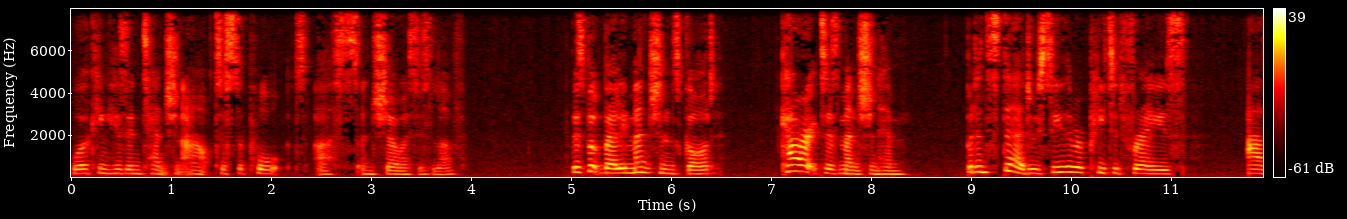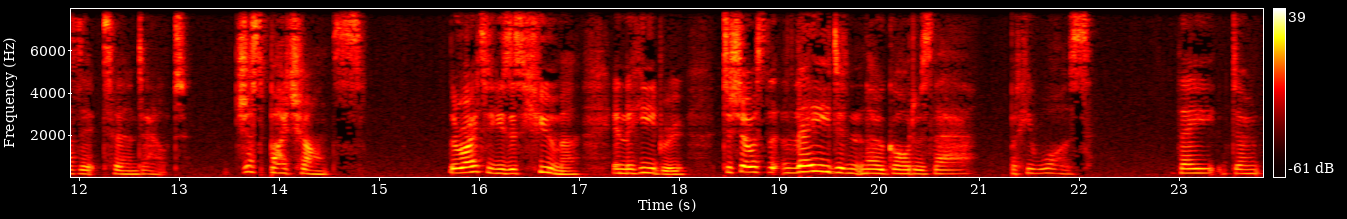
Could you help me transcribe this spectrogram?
working his intention out to support us and show us his love. This book barely mentions God. Characters mention him, but instead we see the repeated phrase, as it turned out, just by chance. The writer uses humour in the Hebrew to show us that they didn't know God was there, but he was. They don't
